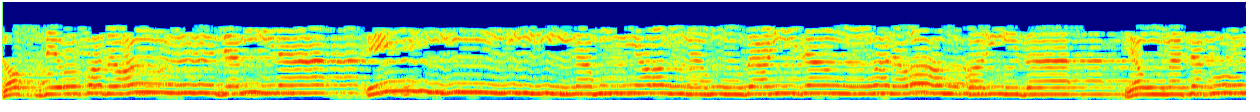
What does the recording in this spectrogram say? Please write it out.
فاصبر صبرا جميلا. إنهم يرونه بعيدا ونراه قريبا. يوم تكون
